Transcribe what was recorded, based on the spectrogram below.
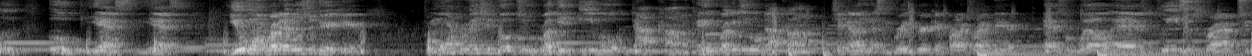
ooh, ooh, yes, yes. You want Rugged Evolution Beard Care. For more information, go to ruggedevo.com, okay? Ruggedevo.com. Check out, you got some great beard care products right there, as well as please subscribe to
